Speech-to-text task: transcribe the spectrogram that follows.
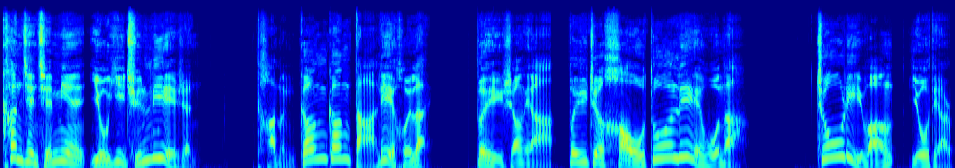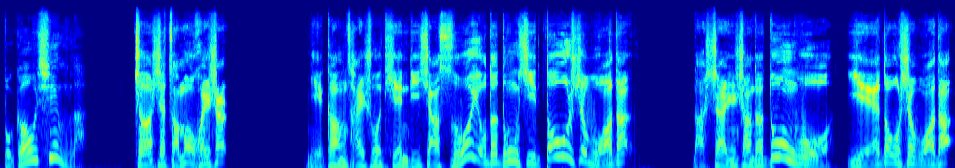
看见前面有一群猎人，他们刚刚打猎回来，背上呀背着好多猎物呢。周厉王有点不高兴了：“这是怎么回事？你刚才说天底下所有的东西都是我的。”那山上的动物也都是我的，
